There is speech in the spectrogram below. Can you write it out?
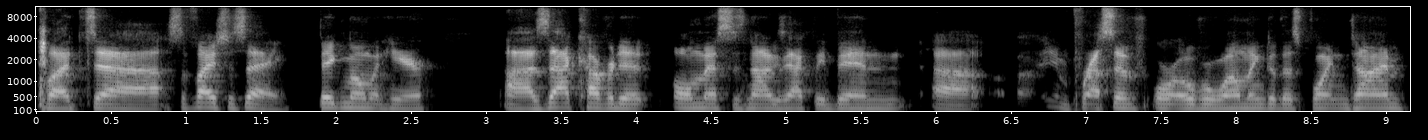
But uh, suffice to say, big moment here. Uh, Zach covered it. Ole Miss has not exactly been uh, impressive or overwhelming to this point in time.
